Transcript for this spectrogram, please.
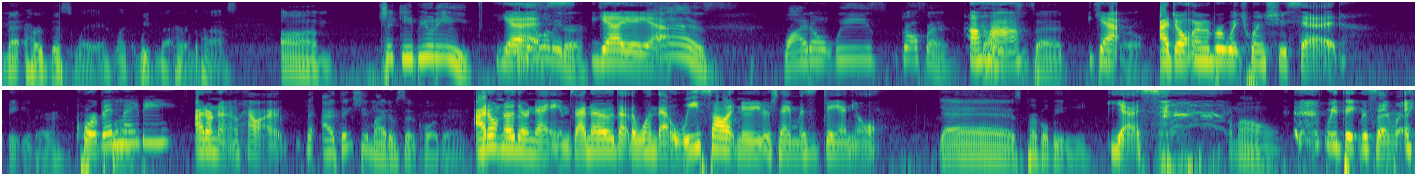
met her this way. Like we've met her in the past. Um, Chicky Beauty. Yes. elevator. Yeah, yeah, yeah. Yes. Why don't we's girlfriend? Uh-huh. Right? She said. Yeah. Girl. I don't remember which one she said. Me either. Corbyn, But- maybe? I don't know how I. I think she might have said Corbyn. I don't know their names. I know that the one that we saw at New Year's name was Daniel. Yes, purple beanie. Yes. Come on, we think the same way.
